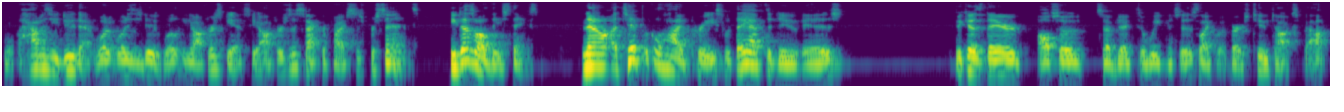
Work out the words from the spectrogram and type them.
Well, how does he do that? What, what does he do? Well, he offers gifts, he offers the sacrifices for sins. He does all these things. Now, a typical high priest, what they have to do is, because they're also subject to weaknesses, like what verse 2 talks about,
